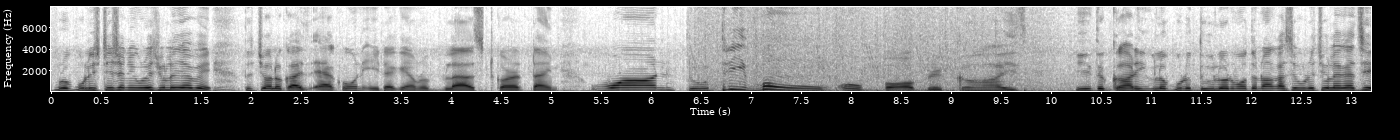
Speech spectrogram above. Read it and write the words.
পুরো পুলিশ স্টেশনে উড়ে চলে যাবে। তো চলো গাইজ এখন এটাকে আমরা ব্লাস্ট করার time one two three boom ও বাপরে গাইজ এই তো গাড়িগুলো পুরো ধুলোর মতন আকাশে উড়ে চলে গেছে।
